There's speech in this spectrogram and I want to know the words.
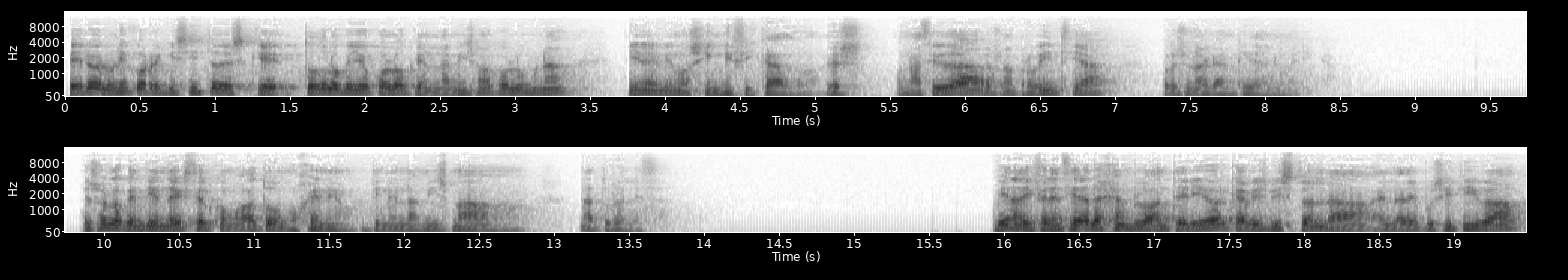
pero el único requisito es que todo lo que yo coloque en la misma columna tiene el mismo significado. Es una ciudad, es una provincia o es una cantidad numérica. Eso es lo que entiende Excel como dato homogéneo, tienen la misma naturaleza. Bien, a diferencia del ejemplo anterior que habéis visto en la, en la diapositiva,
